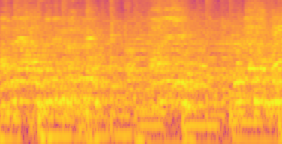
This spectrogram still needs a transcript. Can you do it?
आपल्या समितीतर्फे आणि पुण्याला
